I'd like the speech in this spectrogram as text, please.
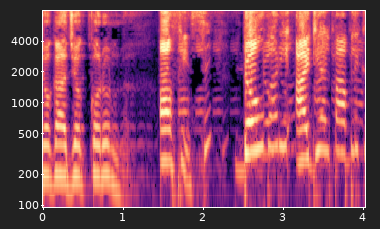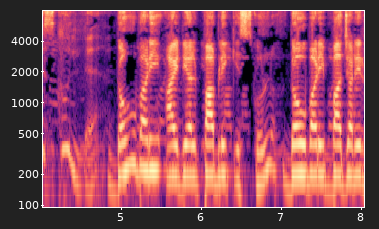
যোগাযোগ করুন। Office Doubari ideal public school. Doubari ideal public school Doubari বাজারের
